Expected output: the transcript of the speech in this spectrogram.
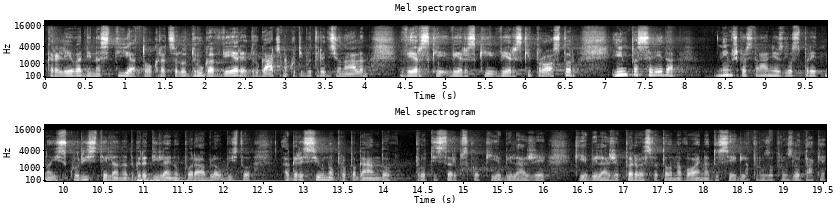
kraljeva dinastija, tokrat celo druga vere, drugačna kot je bil tradicionalen verski, verski, verski prostor in pa seveda nemška stran je zelo spretno izkoristila, nadgradila in uporabila v bistvu agresivno propagando proti Srbsko, ki je bila že, ki je bila že prva svetovna vojna dosegla pravzaprav zelo take,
